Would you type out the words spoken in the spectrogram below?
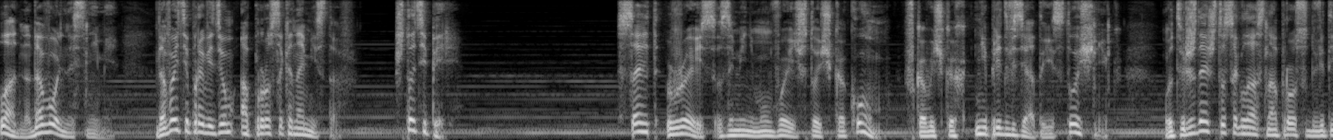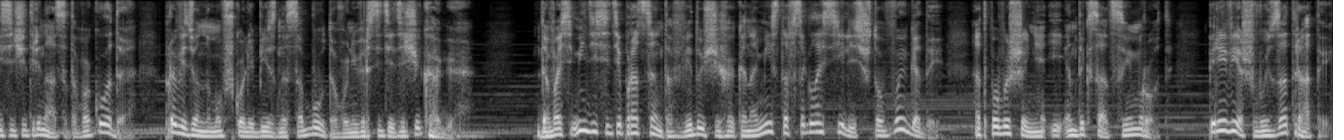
Ладно, довольны с ними. Давайте проведем опрос экономистов. Что теперь? Сайт raisetheminimumwage.com, в кавычках «непредвзятый источник», утверждает, что согласно опросу 2013 года, проведенному в школе бизнеса Бута в Университете Чикаго, до 80% ведущих экономистов согласились, что выгоды от повышения и индексации МРОД перевешивают затраты.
